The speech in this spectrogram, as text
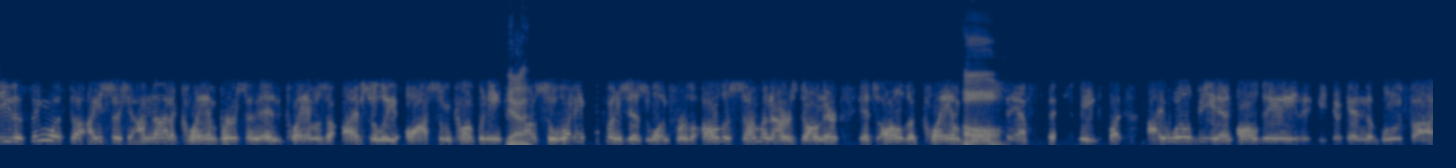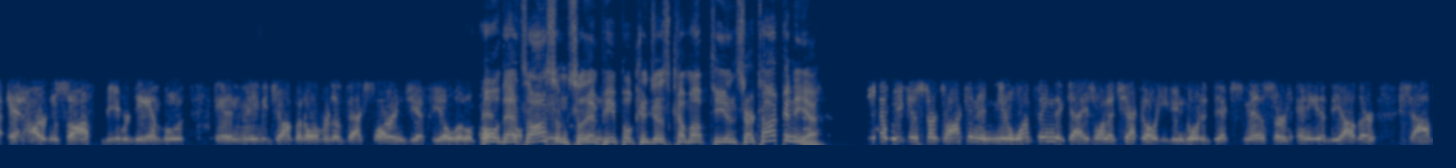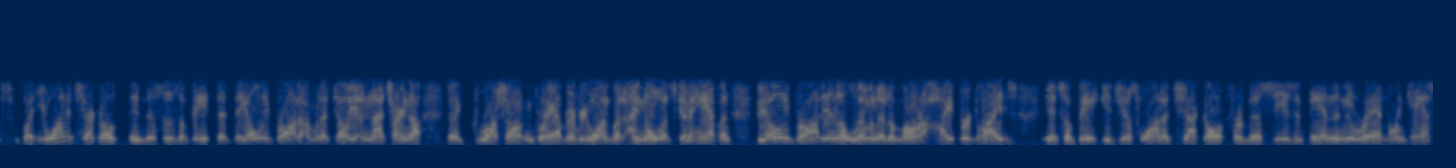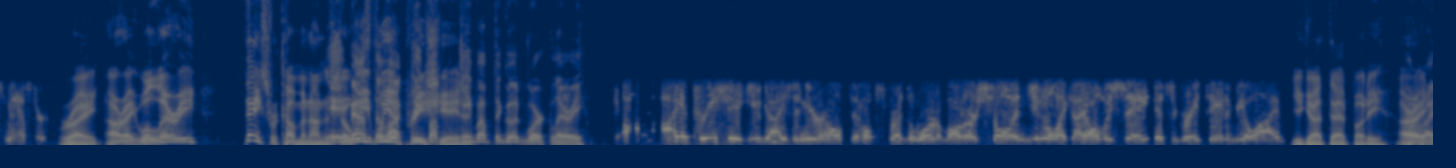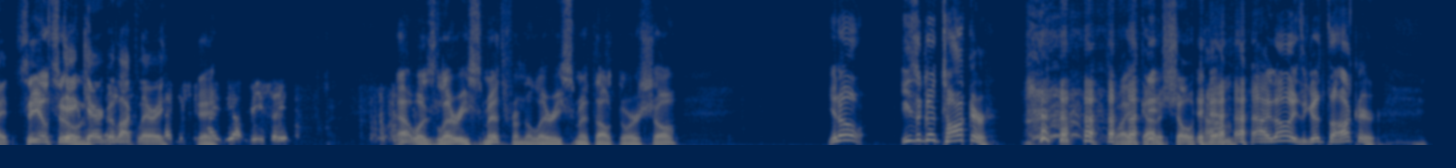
See, the thing with the ISIS, I'm not a clam person, and clam is an absolutely awesome company. Yeah. Uh, so what happens is when for the, all the seminars down there, it's all the clam Oh. staff that speak. But I will be in all day in the booth uh, at Hard and Soft Beaver Dam booth, and maybe jumping over to Vexilar and Jiffy a little bit. Oh, that's So- awesome. So then people can just come up to you and start talking to you. Yeah, we can start talking. And, you know, one thing that guys want to check out, you can go to Dick Smith's or any of the other shops, but you want to check out, and this is a bait that they only brought, I'm going to tell you, I'm not trying to, to rush out and grab everyone, but I know what's going to happen. They only brought in a limited amount of hyperglides. It's a bait you just want to check out for this season and the new Rattling Kastmaster. Right. All right. Well, Larry, thanks for coming on the Hey, show. best We, of we luck. appreciate keep up, it. Keep up the good work, Larry. I appreciate you guys and your help to help spread the word about our show. And, you know, like I always say, it's a great day to be alive. You got that, buddy. All All right. right. See you soon. Take care. Good luck, Larry. Thanks, Okay. guys. Yep, be safe. That was Larry Smith from the Larry Smith Outdoor Show. You know, he's a good talker. That's why he's got a show, Tom. I know he's a good talker.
